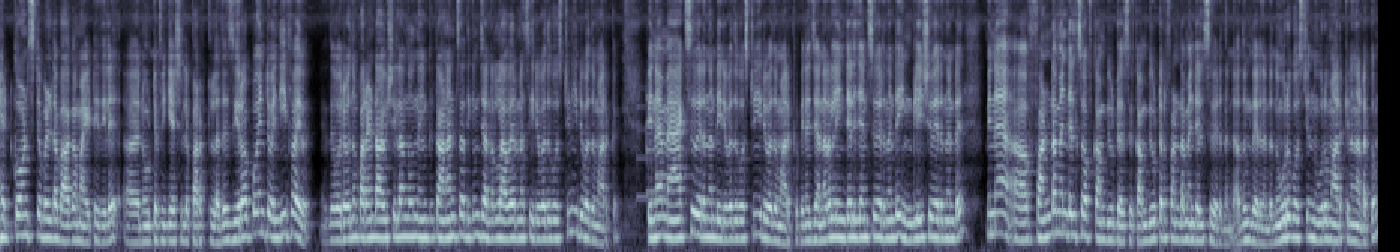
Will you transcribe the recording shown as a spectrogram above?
ഹെഡ് കോൺസ്റ്റബിളിന്റെ ഭാഗമായിട്ട് ഇതിൽ നോട്ടിഫിക്കേഷനിൽ പറഞ്ഞിട്ടുള്ളത്. സീറോ പോയിന്റ് ട്വന്റി ഫൈവ് ഇത് ഓരോന്നും പറയേണ്ട ആവശ്യമില്ലാന്ന് തോന്നുന്നു. നിങ്ങൾക്ക് കാണാൻ സാധിക്കും ജനറൽ അവയർനെസ് ഇരുപത് ക്വസ്റ്റ്യൻ ഇരുപത് മാർക്ക് പിന്നെ മാത്സ് വരുന്നുണ്ട് ഇരുപത് ക്വസ്റ്റ്യൻ ഇരുപത് മാർക്ക് പിന്നെ ജനറൽ ഇന്റലിജൻസ് വരുന്നുണ്ട് ഇംഗ്ലീഷ് വരുന്നുണ്ട്. പിന്നെ fundamentals of computers computer fundamentals വരുന്നുണ്ട്. അതും വരുന്നുണ്ട്. നൂറ് ക്വസ്റ്റ്യൻ നൂറ് മാർക്കിന് നടക്കും.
